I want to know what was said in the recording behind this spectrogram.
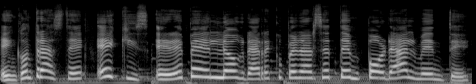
En contraste, XRP logra recuperarse temporalmente,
